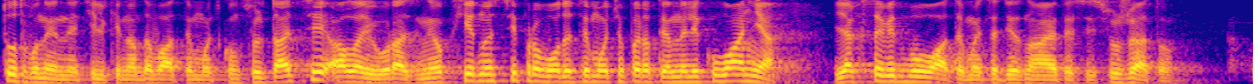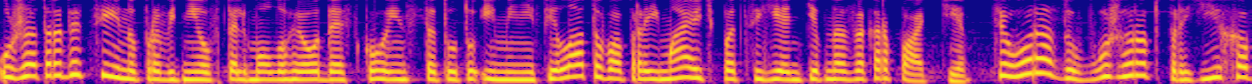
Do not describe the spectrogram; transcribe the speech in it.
Тут вони не тільки надаватимуть консультації, але й у разі необхідності проводитимуть оперативне лікування. Як це відбуватиметься, дізнаєтесь із сюжету. Уже традиційно провідні офтальмологи Одеського інституту імені Філатова приймають пацієнтів на Закарпатті. Цього разу в Ужгород приїхав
